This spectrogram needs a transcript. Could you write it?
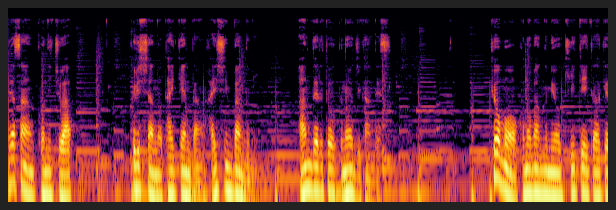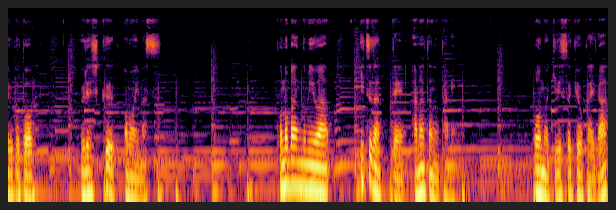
皆さんこんにちは。クリスチャンの体験談配信番組アンデルトークの時間です。今日もこの番組を聞いていただけること嬉しく思います。この番組はいつだってあなたのために大野キリスト教会が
